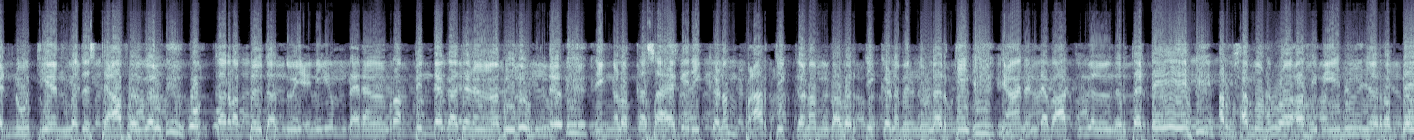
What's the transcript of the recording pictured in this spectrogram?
എണ്ണൂറ്റി എൺപത് സ്റ്റാഫുകൾ ഒക്കെ റബ്ബ് തന്നു ഇനിയും തരാൻ റബ്ബിന്റെ കഥനാവിലുണ്ട് നിങ്ങളൊക്കെ സഹകരിക്കണം പ്രാർത്ഥിക്കണം പ്രവർത്തിക്കണം പ്രവർത്തിക്കണമെന്നുണർത്തി ഞാൻ എന്റെ വാക്കുകൾ നിർത്തട്ടെ. റബ്ബേ.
